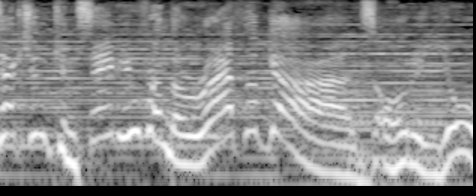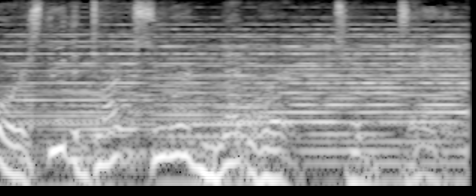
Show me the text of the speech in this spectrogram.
Protection can save you from the wrath of gods. Order yours through the Dark Sewer Network today.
